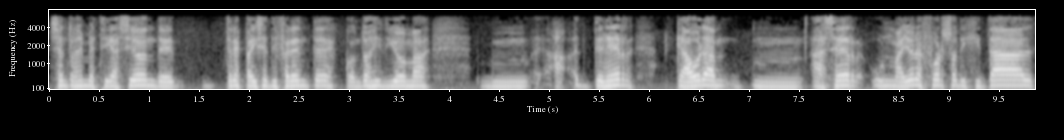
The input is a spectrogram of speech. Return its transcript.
centros de investigación de tres países diferentes, con dos idiomas, mm, tener que ahora mm, hacer un mayor esfuerzo digital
